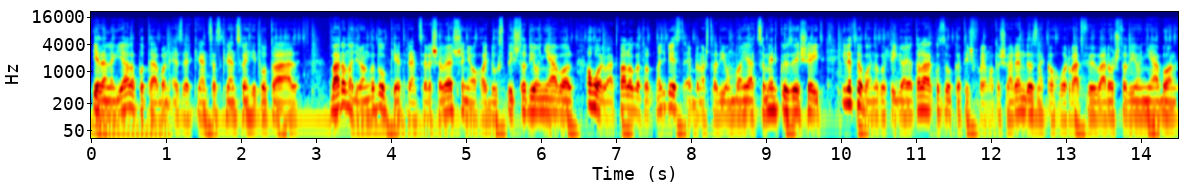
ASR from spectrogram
jelenlegi állapotában 1997 óta áll. Bár a nagy rangadókért rendszeres a verseny a Hajduk Split stadionjával, a horvát válogatott nagyrészt ebben a stadionban játsza mérkőzéseit, illetve a bajnokok ligája találkozókat is folyamatosan rendeznek a horvát főváros stadionjában.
